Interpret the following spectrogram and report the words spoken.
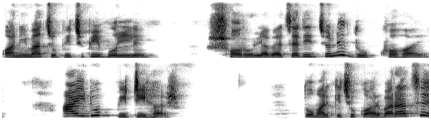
অনিমা চুপি চুপি বললে, সরলা বেচারির জন্য দুঃখ হয়। আই ডু পিটি হার তোমার কিছু করবার আছে?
